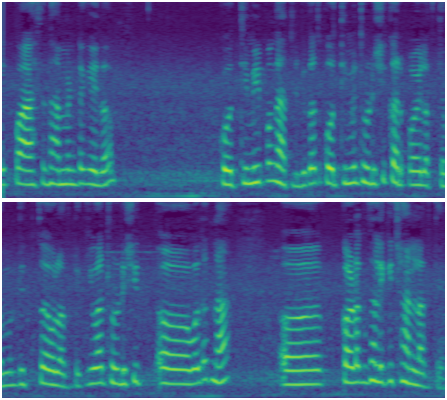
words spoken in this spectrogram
एक पाच ते दहा मिनटं गेलं कोथिंबीर पण घातली बिकॉज कोथिंबीर थोडीशी करपवावी लागते मग ती चव लागते. किंवा थोडीशी बोलतात ना कडक झाली की छान लागते.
